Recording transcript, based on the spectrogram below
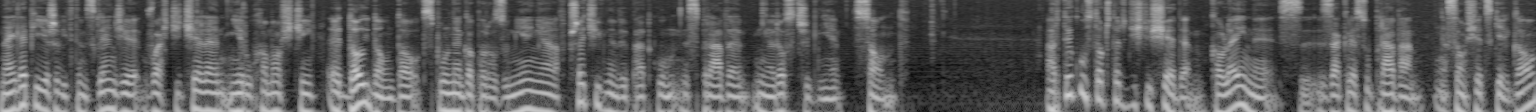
Najlepiej, jeżeli w tym względzie właściciele nieruchomości e, dojdą do wspólnego porozumienia, w przeciwnym wypadku sprawę rozstrzygnie sąd. Artykuł 147, kolejny z zakresu prawa sąsiedzkiego,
